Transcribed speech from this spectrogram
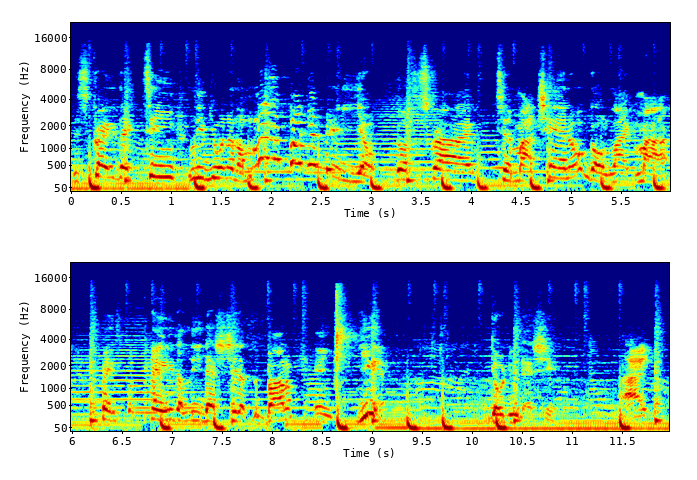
this Craze 18 leave you another motherfucking video. Go subscribe to my channel. Go like my Facebook page. I'll leave that shit at the bottom. And yeah, go do that shit. Alright?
